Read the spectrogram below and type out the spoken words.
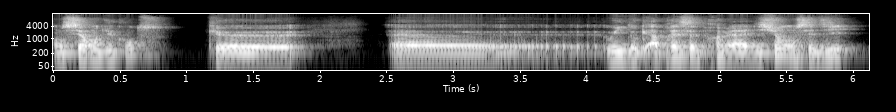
on s'est rendu compte que, euh, oui, donc après cette première édition, on s'est dit,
